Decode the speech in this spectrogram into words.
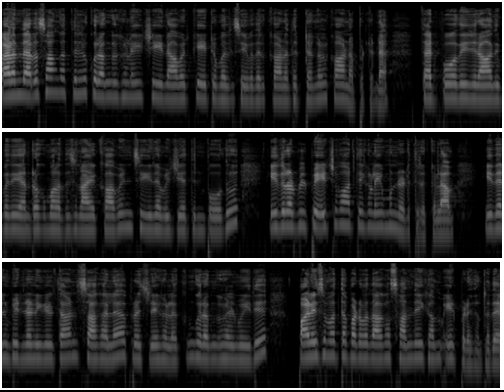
கடந்த அரசாங்கத்தில் குரங்குகளை சீனாவிற்கு ஏற்றுமதி செய்வதற்கான திட்டங்கள் காணப்பட்டன. தற்போதைய ஜனாதிபதி அன்றகுமார திஸ்நாய்க்காவின் சீன விஜயத்தின் போது இது தொடர்பில் பேச்சுவார்த்தைகளை முன்னெடுத்திருக்கலாம். இதன் பின்னணியில் தான் சகல பிரச்சனைகளுக்கும் குரங்குகள் மீது பழி சுமத்தப்படுவதாக சந்தேகம் ஏற்படுகின்றது.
